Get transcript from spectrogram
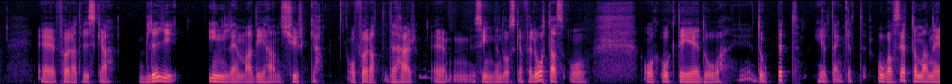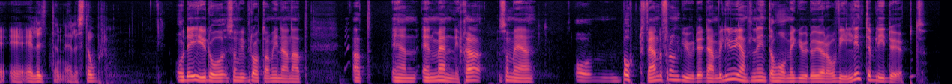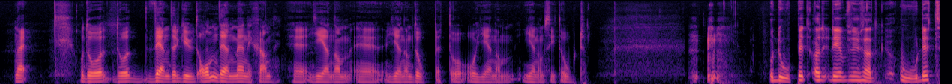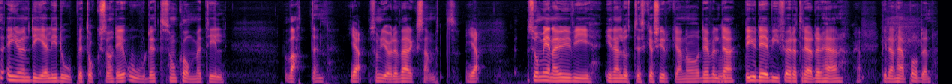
eh, för att vi ska bli inlemmade i hans kyrka och för att det här eh, synden då ska förlåtas och, och, och det är då dopet helt enkelt oavsett om man är, är, är, liten eller stor. Och det är ju då som vi pratade om innan att, att en, en människa som är och bortvänd från Gud, den vill ju egentligen inte ha med Gud att göra och vill inte bli döpt. Nej, och då, då vänder Gud om den människan eh, genom, eh, genom dopet och, och genom, genom sitt ord. Och dopet, det är så att ordet är ju en del i dopet också. Det är ordet som kommer till vatten. Ja. Som gör det verksamt. Ja. Så menar ju vi i den lutherska kyrkan och det är väl mm. där, det är ju det vi företräder här ja. i den här podden.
